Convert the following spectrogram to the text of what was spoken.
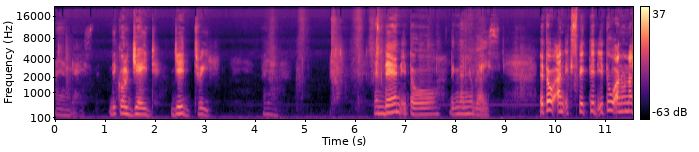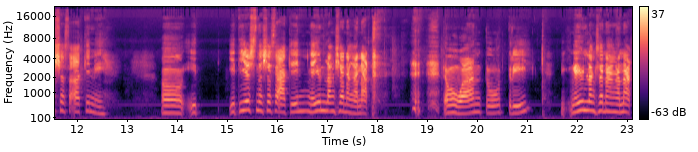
Ayan guys. They call jade. Jade tree. Ayan. And then, ito, tingnan nyo guys. Ito, unexpected. Ito, ano na siya sa akin eh. Uh, it, it years na siya sa akin. Ngayon lang siya nanganak. Tama, one, two, three. Ngayon lang siya nanganak.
